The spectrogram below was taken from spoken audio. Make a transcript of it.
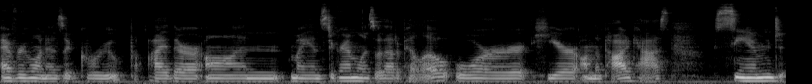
everyone as a group, either on my Instagram, Liz Without a Pillow, or here on the podcast, seemed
